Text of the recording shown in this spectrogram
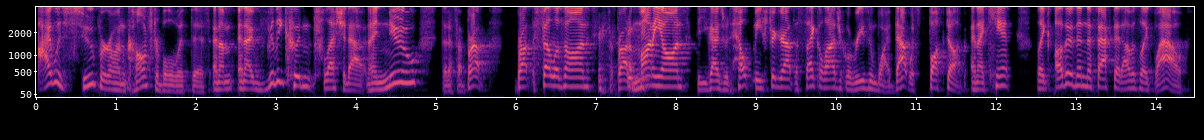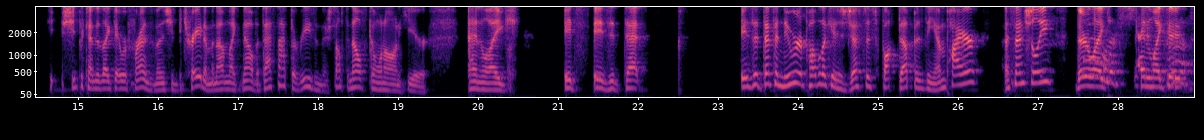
I was super uncomfortable with this, and I'm and I really couldn't flesh it out. And I knew that if I brought brought the fellas on, if I brought Imani on, that you guys would help me figure out the psychological reason why that was fucked up. And I can't like other than the fact that I was like, wow, he- she pretended like they were friends, and then she betrayed him, and I'm like, no, but that's not the reason. There's something else going on here, and like, it's is it that is it that the New Republic is just as fucked up as the Empire? Essentially, they're oh, like, it's- and like the,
